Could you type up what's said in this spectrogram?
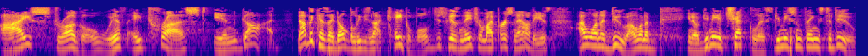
I struggle with a trust in God. Not because I don't believe he's not capable, just because the nature of my personality is I want to do. I want to, you know, give me a checklist, give me some things to do.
